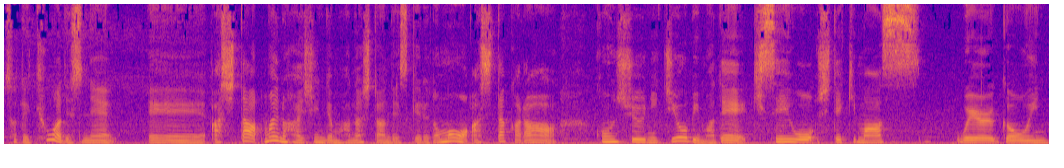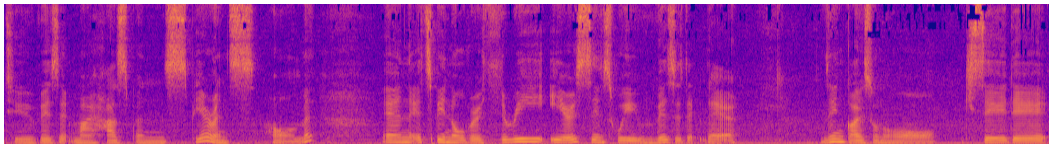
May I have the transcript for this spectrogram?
さて今日はですね、えー、明日前の配信でも話したんですけれども明日から今週日曜日まで帰省をしてきます We're going to visit my husband's parents' home and it's been over three years since we visited there 前回その帰省で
